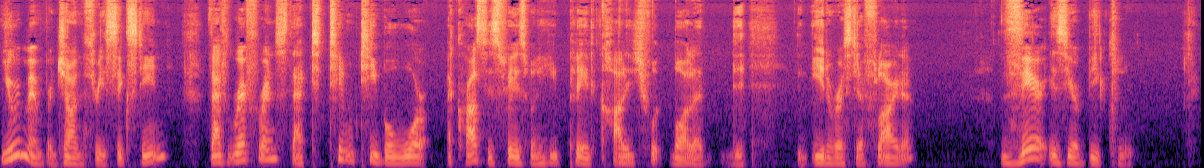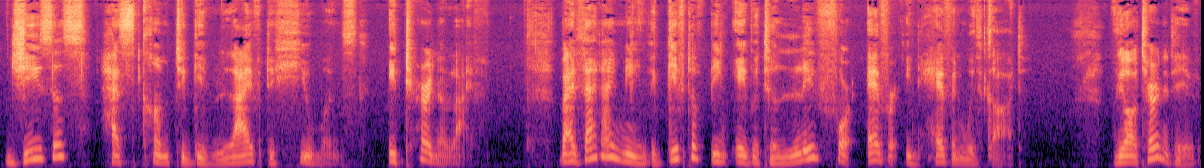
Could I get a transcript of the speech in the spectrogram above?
You remember John 3:16, that reference that Tim Tebow wore across his face when he played college football at the University of Florida? There is your big clue. Jesus has come to give life to humans, eternal life. By that I mean the gift of being able to live forever in heaven with God. The alternative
